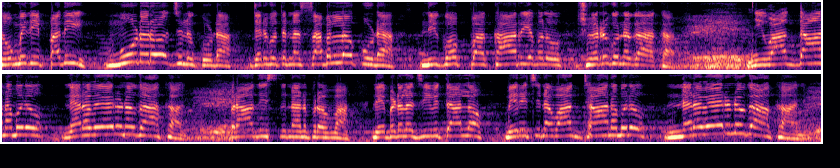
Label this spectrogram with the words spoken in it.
తొమ్మిది పది మూడు రోజులు కూడా జరుగుతున్న సభల్లో కూడా నీ గొప్ప కార్యములు జరుగునుగాక. నీ వాగ్దానములు నెరవేరునుగాక. ప్రార్థిస్తున్నాను ప్రవ్వ. నీ బిడల జీవితాల్లో మీరిచ్చిన వాగ్దానములు నెరవేరునుగాక అని.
